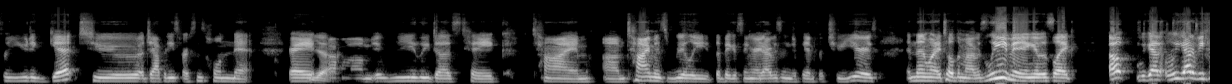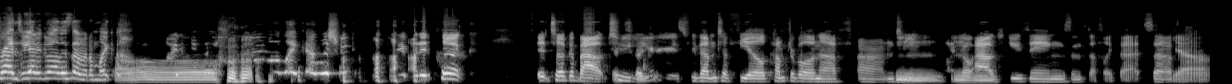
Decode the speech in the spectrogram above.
for you to get to a Japanese person's honne, right? Yeah. Um, it really does take time. Um, time is really the biggest thing, right? I was in Japan for two years, and then when I told them I was leaving, it was like, oh, we got we got to be friends. We got to do all this stuff, and I'm like, oh, Oh, like I wish we could. but it took it took about two took- years for them to feel comfortable enough um, to Mm, go mhm. out to do things and stuff like that. So Yeah. I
